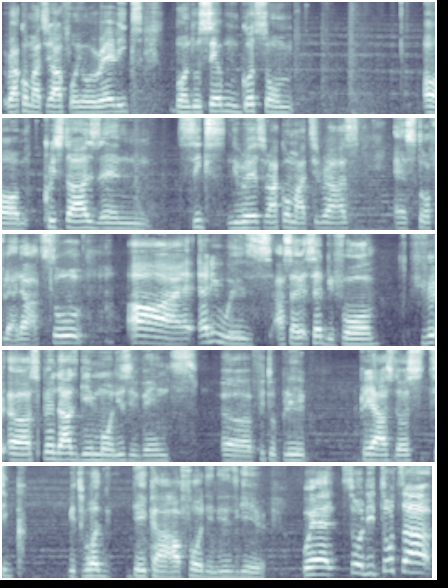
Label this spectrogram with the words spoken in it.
Raccoon material for your relics. Bundle seven, we got some um crystals and six the rest Raccoon materials and stuff like that. So, uh, anyways, as I said before, uh, spenders game more this event. Uh, free to play players just stick with what they can afford in this game. Well, so the total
